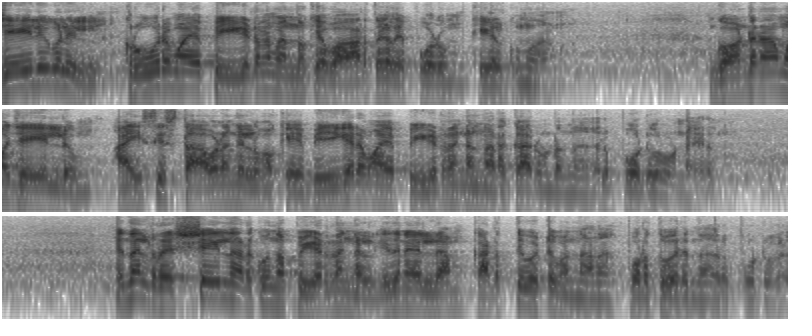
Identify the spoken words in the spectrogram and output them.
ജയിലുകളിൽ ക്രൂരമായ പീഡനം എന്നൊക്കെ വാർത്തകൾ എപ്പോഴും കേൾക്കുന്നതാണ്. ഗോണ്ടനാമോ ജയിലിലും ഐസിസ് സ്ഥാപനങ്ങളിലുമൊക്കെ ഭീകരമായ പീഡനങ്ങൾ നടക്കാറുണ്ടെന്ന് റിപ്പോർട്ടുകളുണ്ടായിരുന്നു എന്നാൽ റഷ്യയിൽ നടക്കുന്ന പീഡനങ്ങൾ ഇതിനെല്ലാം കടത്തിവെട്ടുമെന്നാണ് പുറത്തുവരുന്ന റിപ്പോർട്ടുകൾ.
